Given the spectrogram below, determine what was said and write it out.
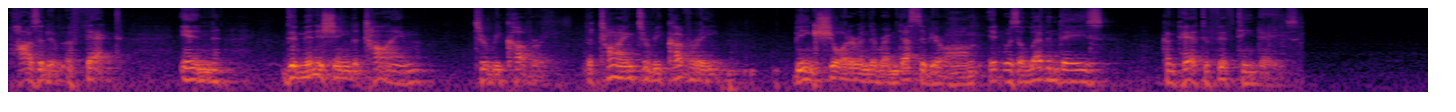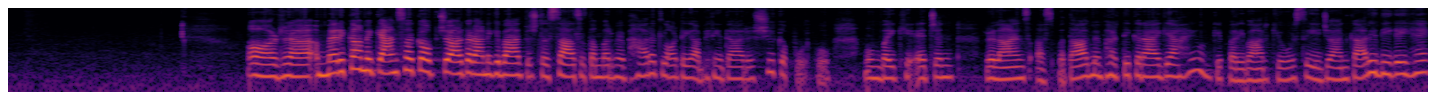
positive effect in diminishing the time to recovery. The time to recovery being shorter in the remdesivir arm, it was 11 days compared to 15 days. और अमेरिका में कैंसर का उपचार कराने के बाद पिछले साल सितंबर में भारत लौटे अभिनेता ऋषि कपूर को मुंबई के एच एन रिलायंस अस्पताल में भर्ती कराया गया है उनके परिवार की ओर से ये जानकारी दी गई है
